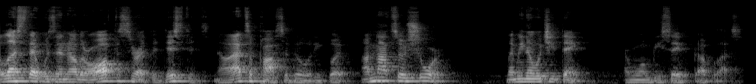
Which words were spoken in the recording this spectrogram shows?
unless that was another officer at the distance. Now, that's a possibility, but I'm not so sure. Let me know what you think. Everyone be safe. God bless.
